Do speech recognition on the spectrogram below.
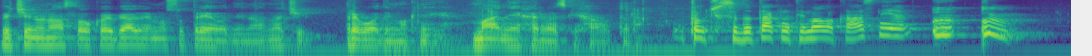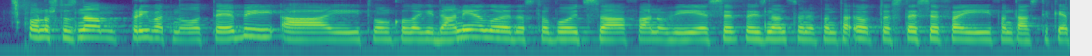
većinu naslova koje objavljujemo su prijevodni, znači prevodimo knjige, manje hrvatskih autora. Tog ću se dotaknuti malo kasnije. Ono što znam privatno o tebi, a i tvom kolegi Danielu je da ste obojica fanovi SF-a i znanstvene to SF-a i fantastike.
